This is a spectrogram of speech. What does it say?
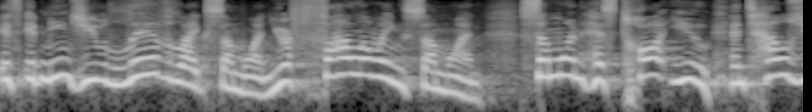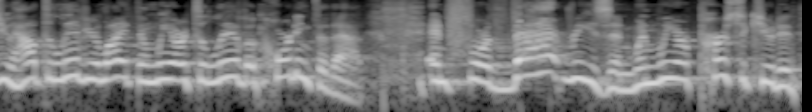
It's, it means you live like someone. You're following someone. Someone has taught you and tells you how to live your life, and we are to live according to that. And for that reason, when we are persecuted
